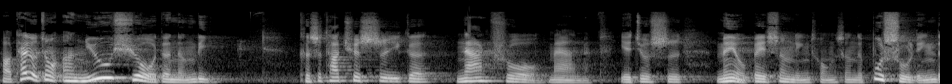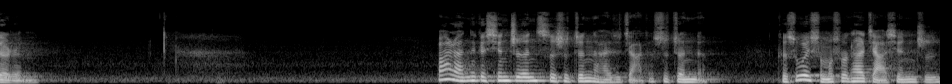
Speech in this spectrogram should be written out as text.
好，他有这种 unusual 的能力，可是他却是一个 natural man，也就是没有被圣灵重生的不属灵的人。巴兰那个先知恩赐是真的还是假的？是真的。可是为什么说他是假先知？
